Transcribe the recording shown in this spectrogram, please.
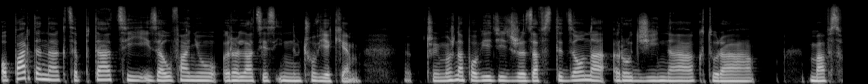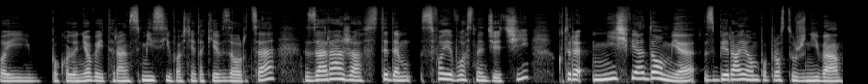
oparte na akceptacji i zaufaniu relacje z innym człowiekiem. Czyli można powiedzieć, że zawstydzona rodzina, która ma w swojej pokoleniowej transmisji właśnie takie wzorce, zaraża wstydem swoje własne dzieci, które nieświadomie zbierają po prostu żniwa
